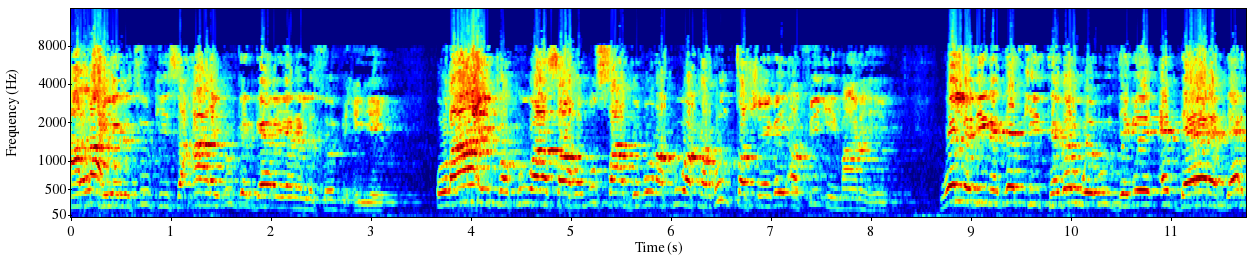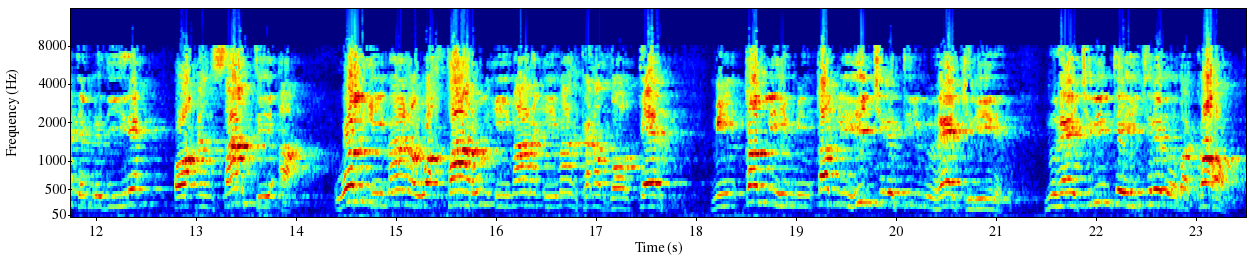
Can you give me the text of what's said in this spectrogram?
الله يا رسول كي سحال أي اوغرغاريان لسوبخي أولئك قوا صاحب الصادقون قوا كرنت شيغي في إيمانه. والذين تبكي تبوؤوا دغير الدار دار المدينة أو انصارتها والإيمان واختار الإيمان إيمان كان الضرطان من قبلهم من قبل هجرة المهاجرين. مهاجرين تهجرة وذكار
